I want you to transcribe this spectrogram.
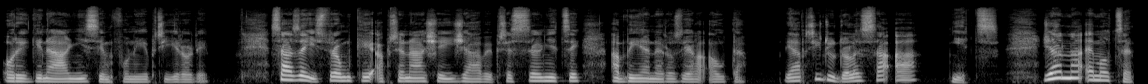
originální symfonii přírody. Sázejí stromky a přenášejí žávy přes silnici, aby je nerozjela auta. Já přijdu do lesa a nic. Žádná emoce.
